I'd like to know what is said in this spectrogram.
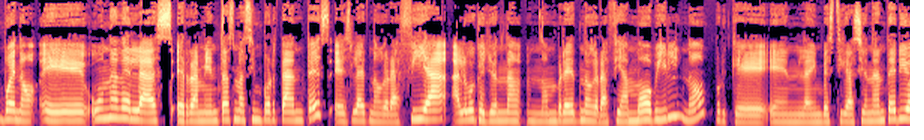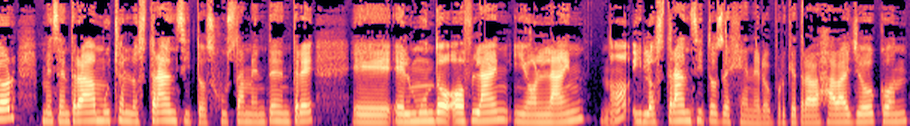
Bueno, eh, una de las herramientas más importantes es la etnografía, algo que yo nombré etnografía móvil, ¿no? Porque en la investigación anterior me centraba mucho en los tránsitos justamente entre eh, el mundo offline y online, ¿no? Y los tránsitos de género, porque trabajaba yo con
